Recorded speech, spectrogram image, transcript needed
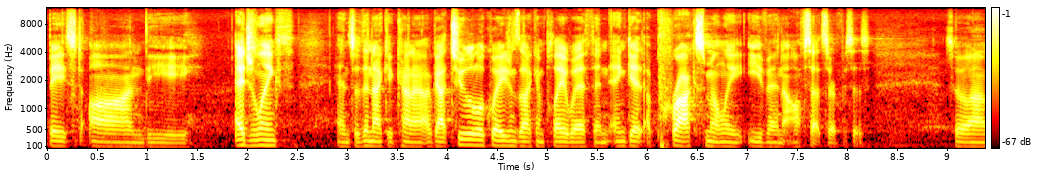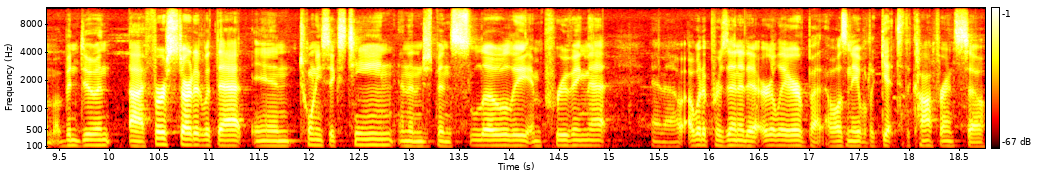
based on the edge length. And so then I could kind of, I've got two little equations that I can play with and, and get approximately even offset surfaces. So um, I've been doing, I first started with that in 2016 and then just been slowly improving that. And uh, I would have presented it earlier, but I wasn't able to get to the conference. So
